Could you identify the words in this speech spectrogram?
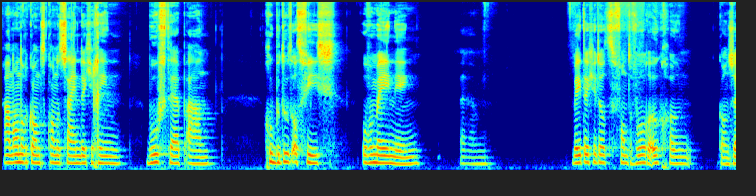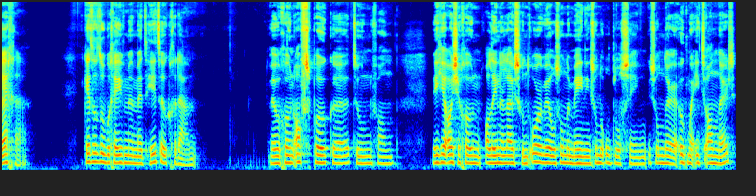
aan de andere kant kan het zijn dat je geen behoefte hebt aan goed bedoeld advies of een mening. Um, weet dat je dat van tevoren ook gewoon kan zeggen. Ik heb dat op een gegeven moment met HIT ook gedaan. We hebben gewoon afgesproken toen van Weet je, als je gewoon alleen een luisterend oor wil, zonder mening, zonder oplossing, zonder ook maar iets anders,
